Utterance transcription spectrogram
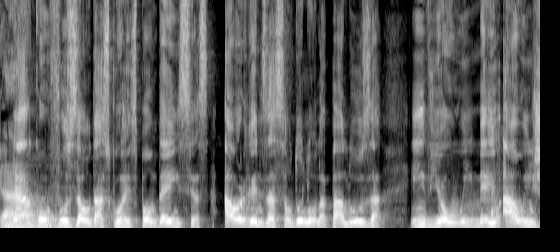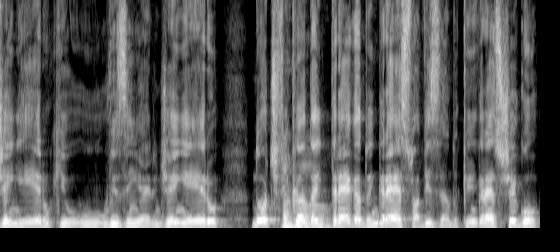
Luísa. Na ah. confusão das correspondências, a organização do Lola Palusa enviou um e-mail ao engenheiro, que o, o vizinho era engenheiro, notificando a entrega do ingresso, avisando que o ingresso chegou.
